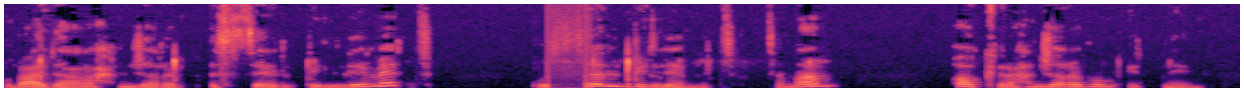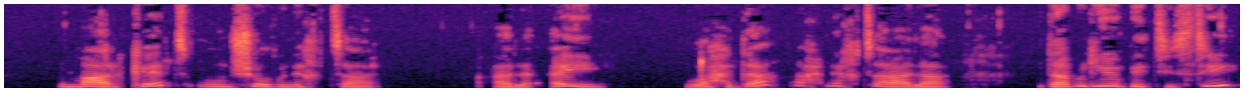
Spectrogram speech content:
وبعدها راح نجرب السيل بالليمت والسيل بالليمت تمام؟ أوكي راح نجربهم اثنين. ال market ونشوف نختار على أي واحدة راح نختار على WBTC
